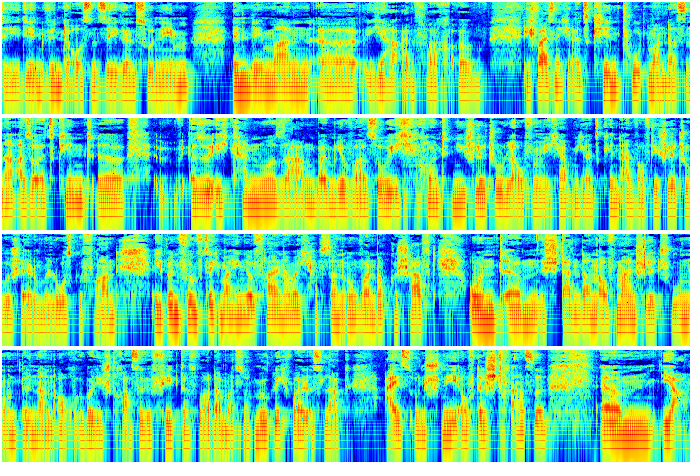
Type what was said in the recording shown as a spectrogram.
die, den Wind aus den Segeln zu nehmen, indem man äh, ja einfach, äh, ich weiß nicht, als Kind tut man das, ne? Also als Kind, äh, also ich kann nur sagen, bei mir war es so, ich konnte nie Schlittschuh laufen. Ich habe mich als Kind einfach auf die Schlittschuhe gestellt und bin losgefahren. Ich bin 50 Mal hingefallen, aber ich habe es dann irgendwann doch geschafft und ähm, stand dann auf meinen Schlittschuhen und bin dann auch über die Straße gefegt. Das war damals noch möglich, weil es lag Eis und Schnee auf der Straße. Ähm, ja,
